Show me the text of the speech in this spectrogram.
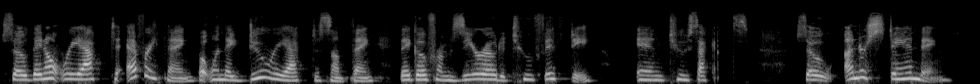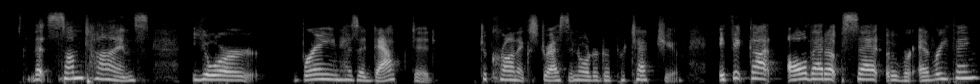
So they don't react to everything, but when they do react to something, they go from zero to 250 in two seconds. So understanding that sometimes your brain has adapted to chronic stress in order to protect you. If it got all that upset over everything,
